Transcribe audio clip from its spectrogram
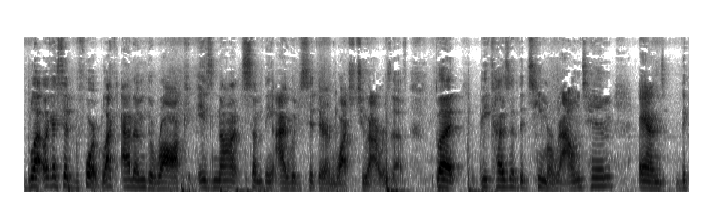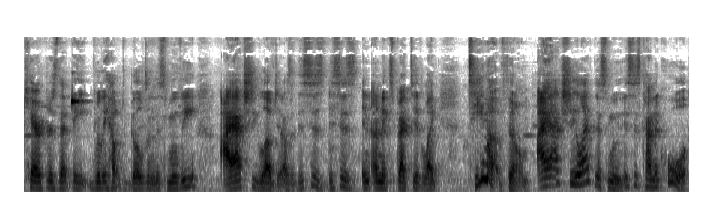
Black, like I said before, Black Adam, The Rock is not something I would sit there and watch two hours of. But because of the team around him and the characters that they really helped build in this movie, I actually loved it. I was like, this is this is an unexpected like team up film. I actually like this movie. This is kind of cool.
